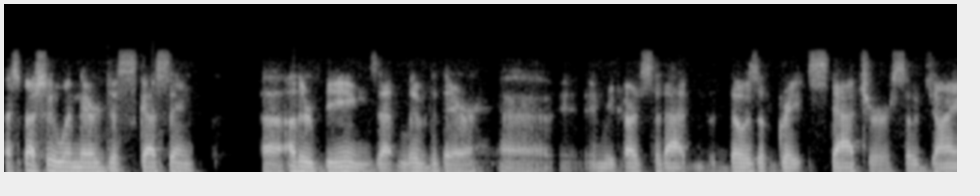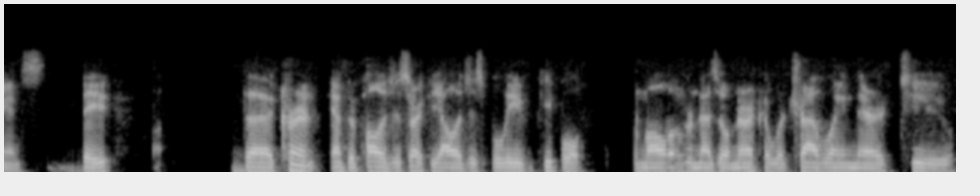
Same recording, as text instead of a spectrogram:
especially when they're discussing uh, other beings that lived there. Uh, in regards to that, those of great stature, so giants. They, the current anthropologists, archaeologists believe people from all over Mesoamerica were traveling there to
